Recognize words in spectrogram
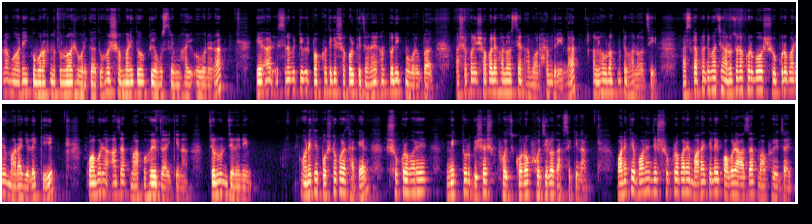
আসসালামু আলাইকুম রহমতুল্লাহ বরকাতুহ সম্মানিত প্রিয় মুসলিম ভাই ও বোনেরা এ আর ইসলামিক টিভির পক্ষ থেকে সকলকে জানাই আন্তরিক মোবারকবাদ। আশা করি সকলে ভালো আছেন, আমি আলহামদুলিল্লাহ, আল্লাহর রহমতে ভালো আছি। আজকে আপনাদের মাঝে আলোচনা করব শুক্রবারে মারা গেলে কি কবরে আজাব মাফ হয়ে যায় কিনা। চলুন জেনে নিই। অনেকে প্রশ্ন করে থাকেন, শুক্রবারে মৃত্যুর বিশেষ ফজ, কোনো ফজিলত আছে কিনা? অনেকে বলেন যে শুক্রবারে মারা গেলে কবরে আজাব মাফ হয়ে যায়।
